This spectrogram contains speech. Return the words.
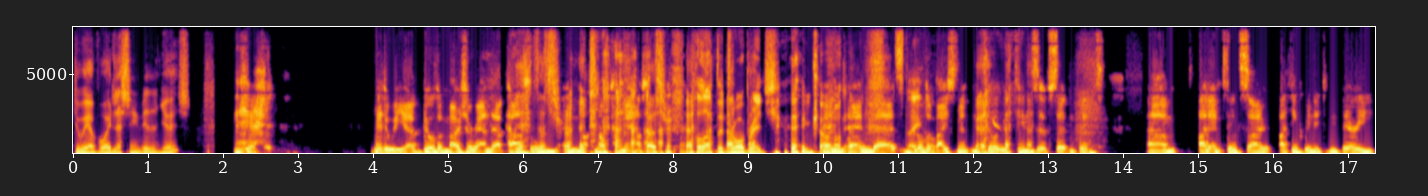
Do we avoid listening to the news? Yeah, yeah, do we uh, build a moat around our castle and, right. and not, not, come out? Pull up the drawbridge and, and, and uh, build home. a basement and fill it with tins of certain things. Um, I don't think so. I think we need to be very.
